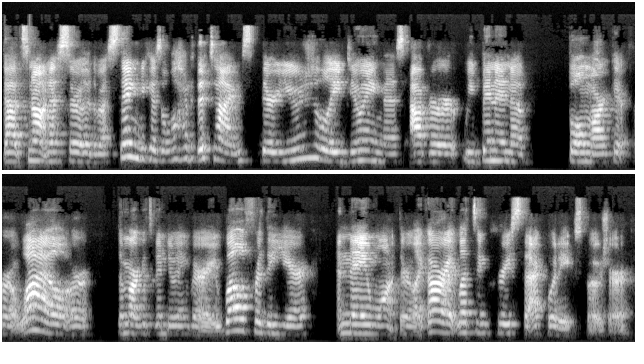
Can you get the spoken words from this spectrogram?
that's not necessarily the best thing because a lot of the times they're usually doing this after we've been in a bull market for a while or the market's been doing very well for the year and they want they're like all right let's increase the equity exposure.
